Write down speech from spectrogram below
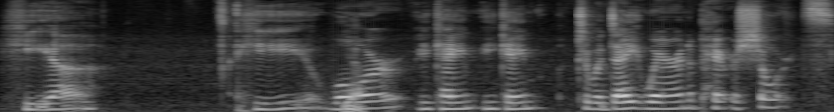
he uh he wore he came he came to a date wearing a pair of shorts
